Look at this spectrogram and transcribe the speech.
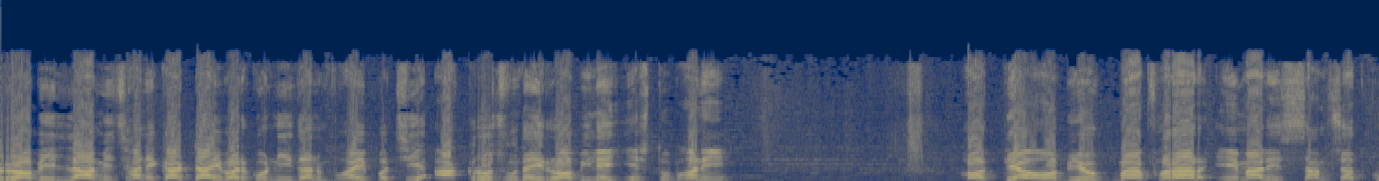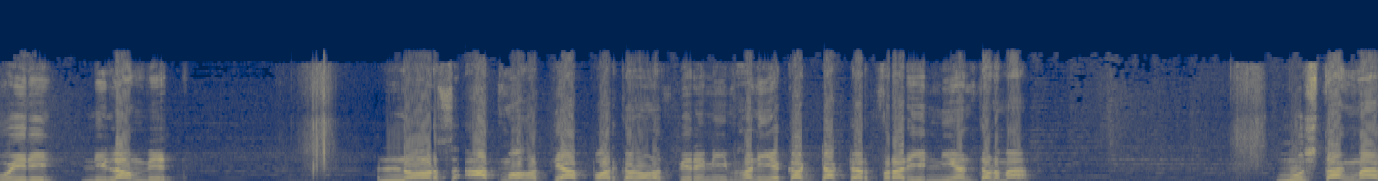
रवि लामिछानेका ड्राइभरको निधन भएपछि आक्रोश हुँदै रविले यस्तो भने हत्या अभियोगमा फरार एमाले सांसद कोइरी निलम्बित नर्स आत्महत्या प्रकरण प्रेमी भनिएका डाक्टर प्रहरी नियन्त्रणमा मुस्ताङमा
